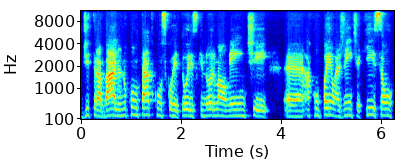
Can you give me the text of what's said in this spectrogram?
de trabalho, no contato com os corretores que normalmente é, acompanham a gente aqui, são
